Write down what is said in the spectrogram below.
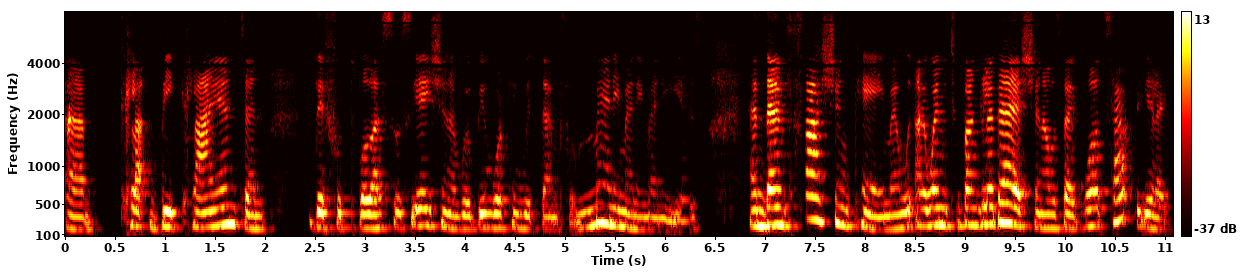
um, cl- big client. And the Football Association, and we've been working with them for many, many, many years. And then fashion came, and I went to Bangladesh, and I was like, "What's happening? Like,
